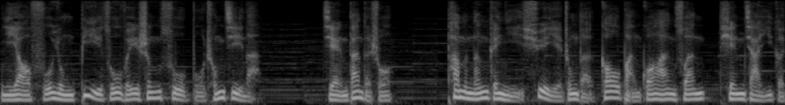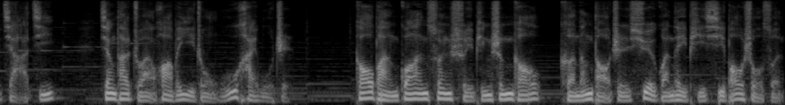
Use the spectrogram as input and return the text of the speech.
你要服用 B 族维生素补充剂呢？简单的说，它们能给你血液中的高半胱氨酸添加一个甲基，将它转化为一种无害物质。高半胱氨酸水平升高可能导致血管内皮细胞受损。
